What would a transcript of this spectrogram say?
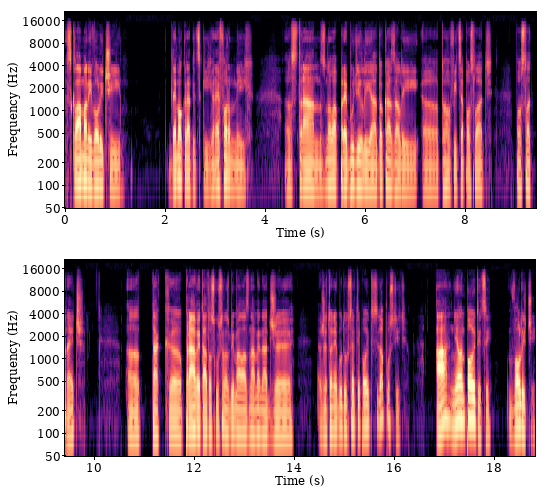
sklamaní voliči demokratických, reformných e, strán znova prebudili a dokázali e, toho Fica poslať poslať preč, uh, tak uh, práve táto skúsenosť by mala znamenať, že, že to nebudú chcieť tí politici dopustiť. A nielen politici, voliči.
